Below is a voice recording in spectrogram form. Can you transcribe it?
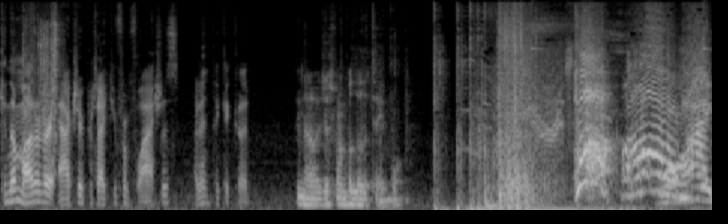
can the monitor actually protect you from flashes? I didn't think it could. No, it just went below the table. Oh my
